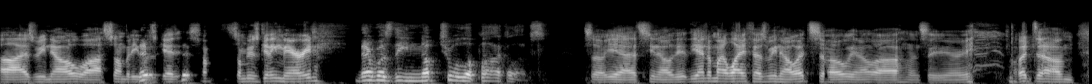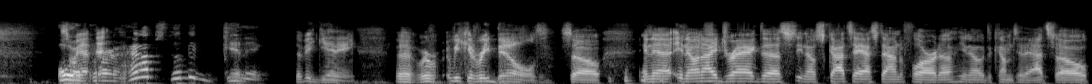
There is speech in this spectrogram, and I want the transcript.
Uh, as we know, uh, somebody was getting somebody was getting married. There was the nuptial apocalypse. So yeah, it's you know the, the end of my life as we know it. So you know, uh, let's see, but um, or so perhaps the beginning. The beginning, uh, we could rebuild. So, and uh, you know, and I dragged us, you know, Scott's ass down to Florida, you know, to come to that. So,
